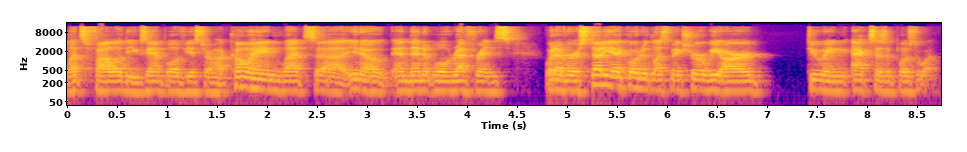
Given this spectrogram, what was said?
let's follow the example of Yisro HaKohen. Let's uh, you know, and then it will reference whatever study I quoted. Let's make sure we are doing X as opposed to what,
